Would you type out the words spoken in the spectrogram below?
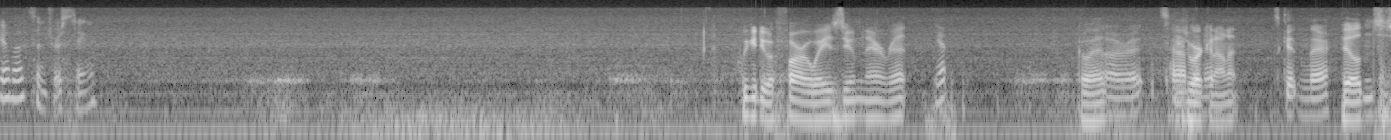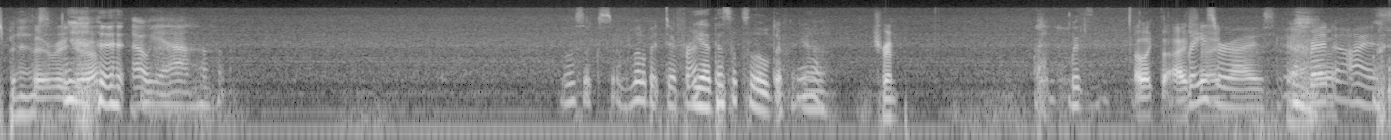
Yeah, that's interesting. We could do a far away zoom there, Rhett. Yep. Go ahead. All right, it's He's happening. working on it. It's getting there. Building suspense. There we go. Oh, yeah. This looks a little bit different. yeah, this looks a little different, yeah. Yeah. Shrimp. With I like the eye razor shine. eyes, Yeah. red eyes.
